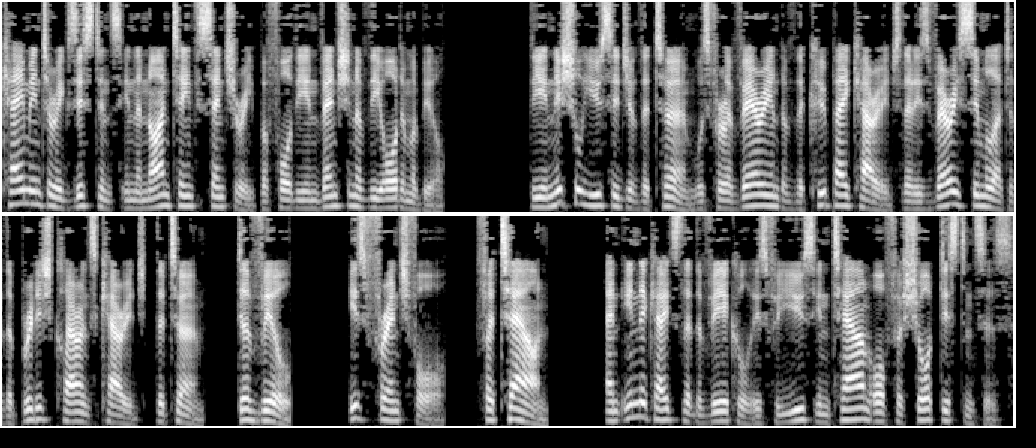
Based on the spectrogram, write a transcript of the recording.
came into existence in the 19th century before the invention of the automobile. The initial usage of the term was for a variant of the coupé carriage that is very similar to the British Clarence carriage. The term de ville is French for for town and indicates that the vehicle is for use in town or for short distances.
